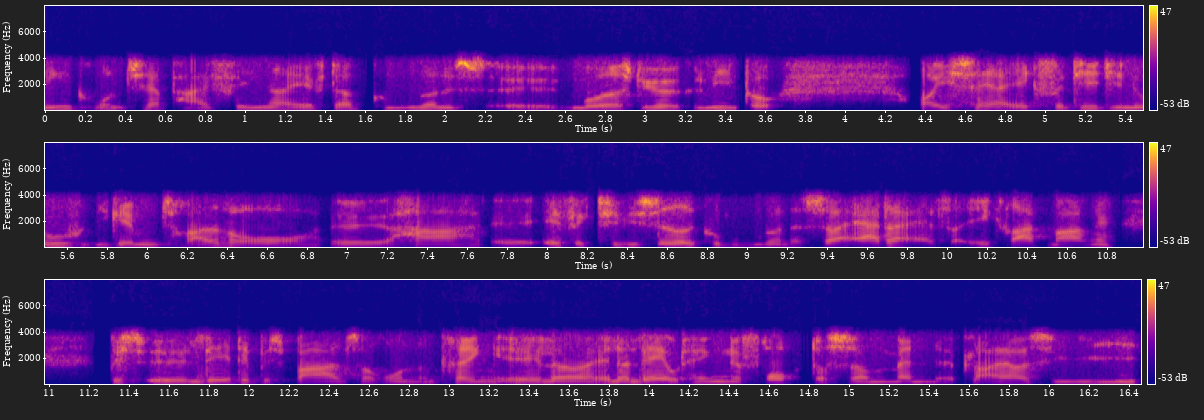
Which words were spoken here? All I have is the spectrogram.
ingen grund til at pege fingre efter kommunernes måde at styre økonomien på. Og især ikke, fordi de nu igennem 30 år øh, har øh, effektiviseret kommunerne, så er der altså ikke ret mange bes, øh, lette besparelser rundt omkring, eller, eller lavt hængende frugter, som man øh, plejer at sige i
